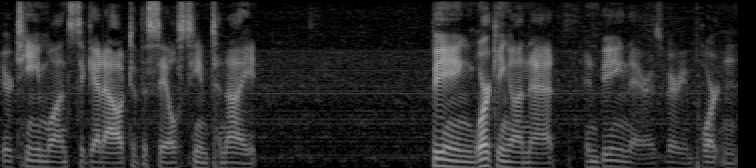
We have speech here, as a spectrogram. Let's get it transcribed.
your team wants to get out to the sales team tonight being working on that and being there is very important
